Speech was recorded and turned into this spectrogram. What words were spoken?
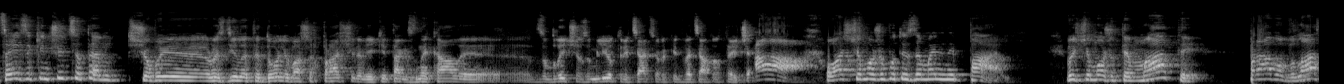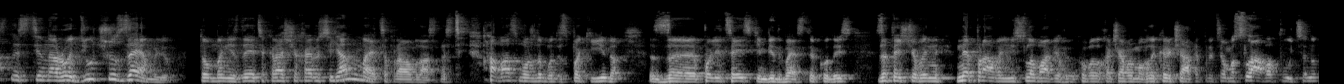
це і закінчиться тим, що ви розділите долю ваших пращурів, які так зникали е, з обличчя землі у 30-ті роки 20-го століття. А, у вас ще може бути земельний пай. Ви ще можете мати право власності на родючу землю. То мені здається, краще хай росіян має це право власності, а вас можна буде спокійно з поліцейським відвести кудись за те, що ви неправильні слова вигукували, хоча ви могли кричати при цьому слава Путіну,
